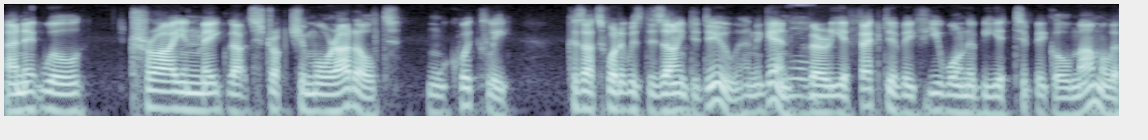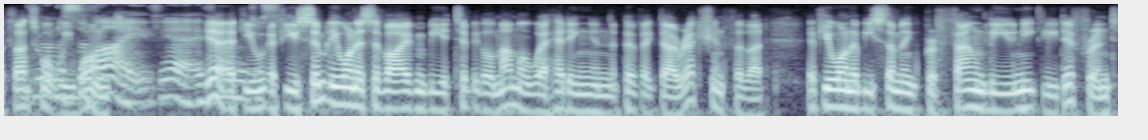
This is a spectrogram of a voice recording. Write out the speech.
and it will try and make that structure more adult more quickly because that's what it was designed to do. And again, yeah. very effective if you want to be a typical mammal. If that's if what we survive, want. Yeah. If yeah. You if you just... if you simply want to survive and be a typical mammal, we're heading in the perfect direction for that. If you want to be something profoundly uniquely different,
